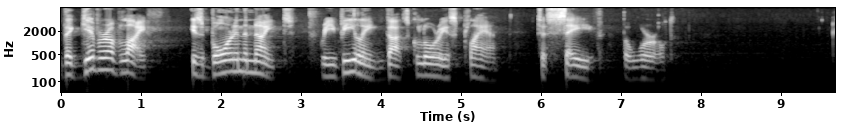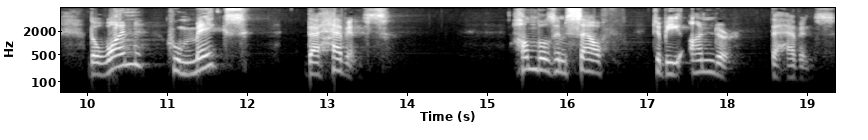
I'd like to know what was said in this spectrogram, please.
The giver of life is born in the night, revealing God's glorious plan to save the world. The one who makes the heavens humbles himself to be under the heavens.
